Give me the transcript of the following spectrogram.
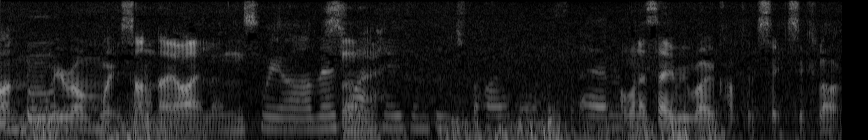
on beautiful. we're on Whitsunday Islands. We are. There's So- Whitehaven Beach behind us. I Um, want to say we woke up at six o'clock,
